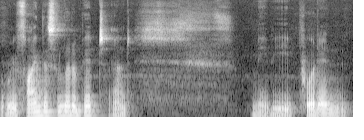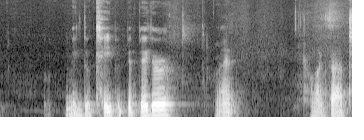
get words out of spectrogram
refine this a little bit and maybe put in, make the cape a bit bigger, right? like that.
